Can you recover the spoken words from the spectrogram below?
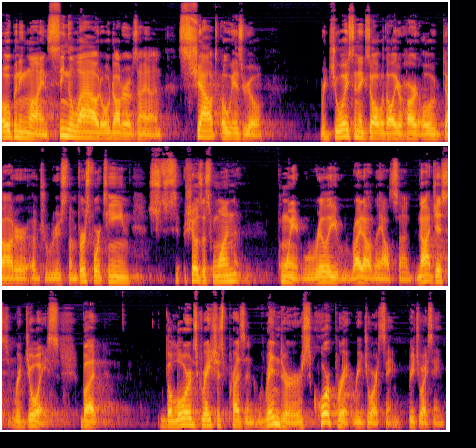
opening lines Sing aloud, O daughter of Zion. Shout, O Israel. Rejoice and exalt with all your heart, O daughter of Jerusalem. Verse 14 shows us one point really right out in the outside. Not just rejoice, but the Lord's gracious presence renders corporate rejoicing, rejoicing.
